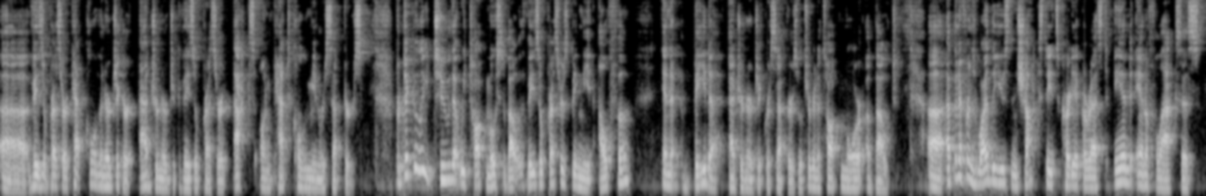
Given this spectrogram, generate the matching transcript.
uh, vasopressor, a catecholinergic or adrenergic vasopressor. It acts on catecholamine receptors. Particularly two that we talk most about with vasopressors being the alpha and beta adrenergic receptors, which we're going to talk more about. Uh, epinephrine is widely used in shock states, cardiac arrest, and anaphylaxis.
